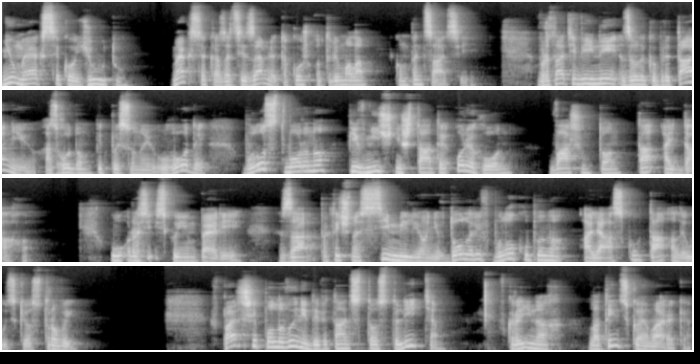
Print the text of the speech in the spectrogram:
Нью-Мексико, Юту. Мексика за ці землі також отримала компенсації. В результаті війни з Великобританією, а згодом підписаної угоди, було створено північні штати Орегон, Вашингтон та Айдахо. У Російської імперії за практично 7 мільйонів доларів було куплено Аляску та Алеутські острови. В першій половині 19 століття в країнах Латинської Америки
